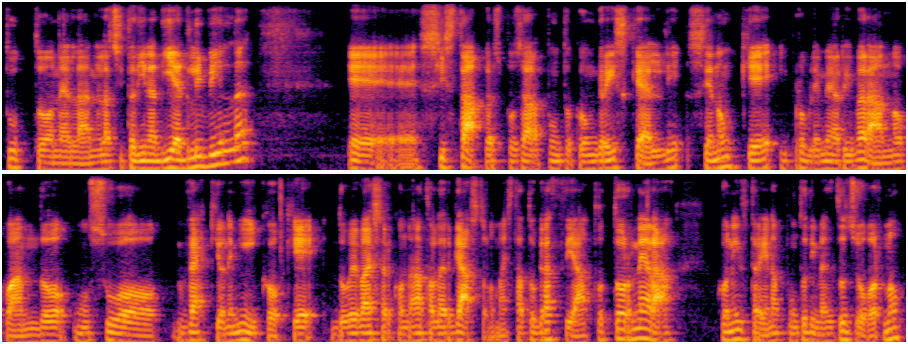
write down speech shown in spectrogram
tutto nella, nella cittadina di Edleyville e si sta per sposare appunto con Grace Kelly, se non che i problemi arriveranno quando un suo vecchio nemico che doveva essere condannato all'ergastolo ma è stato graziato, tornerà con il treno appunto di mezzogiorno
